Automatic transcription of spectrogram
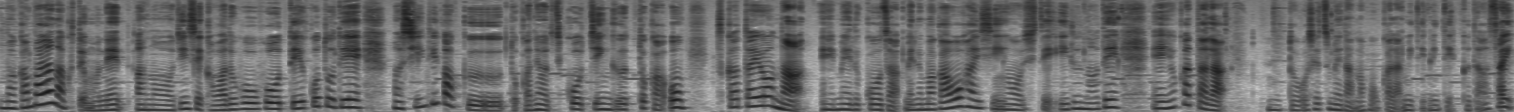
まあ、頑張らなくてもねあの人生変わる方法っていうことで、まあ、心理学とかねコーチングとかを使ったような、えメール講座メルマガを配信をしているので、えーよかったらうんと説明欄の方から見てみてください。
